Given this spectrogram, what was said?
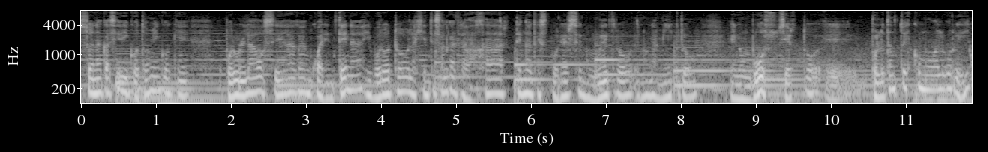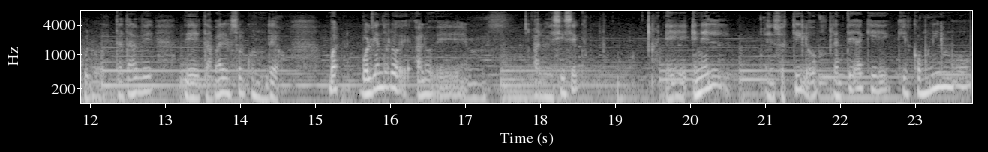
suena casi dicotómico que por un lado se hagan cuarentenas y por otro la gente salga a trabajar, tenga que exponerse en un metro, en una micro, en un bus, ¿cierto? Eh, por lo tanto es como algo ridículo, tratar de, tapar el sol con un dedo. Bueno, volviendo a lo de, a lo de, a de eh, en él, en su estilo, plantea que, que el comunismo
